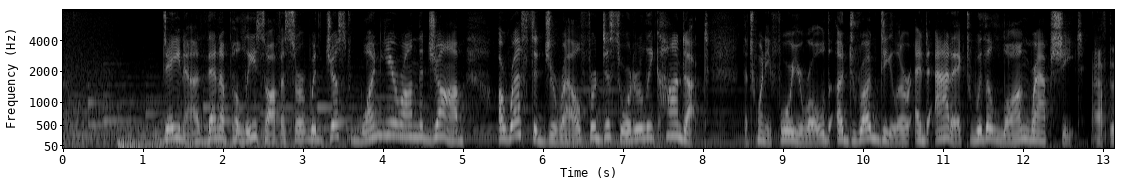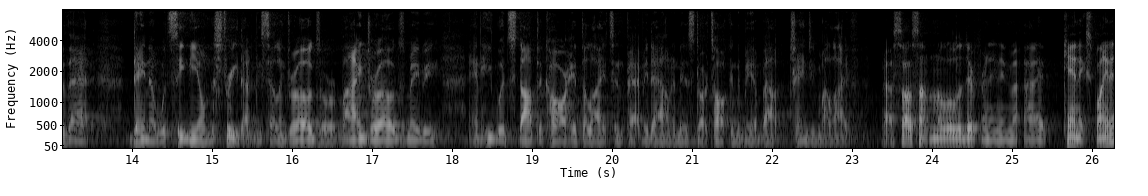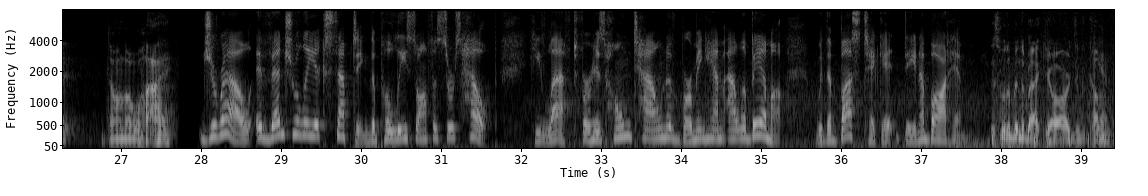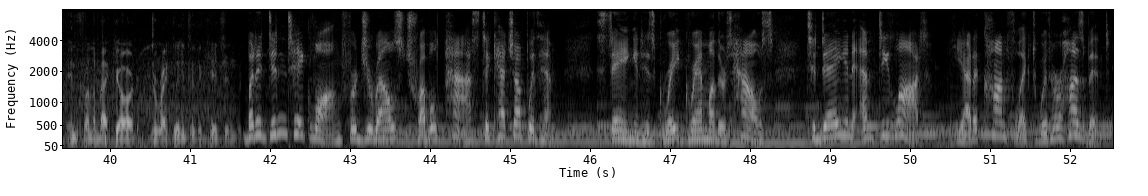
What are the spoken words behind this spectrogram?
Dana, then a police officer with just one year on the job, arrested Jarrell for disorderly conduct. The 24 year old, a drug dealer and addict with a long rap sheet. After that, Dana would see me on the street. I'd be selling drugs or buying drugs, maybe, and he would stop the car, hit the lights, and pat me down, and then start talking to me about changing my life. But I saw something a little different in him. I can't explain it, don't know why. Jarrell eventually accepting the police officer's help. He left for his hometown of Birmingham, Alabama, with a bus ticket Dana bought him. This would have been the backyard. You would come yeah. in from the backyard directly into the kitchen. But it didn't take long for Jarrell's troubled past to catch up with him. Staying in his great grandmother's house, today an empty lot, he had a conflict with her husband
